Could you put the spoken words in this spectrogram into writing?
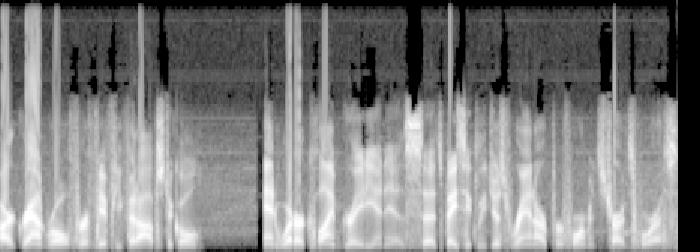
our ground roll for a 50 foot obstacle, and what our climb gradient is. So it's basically just ran our performance charts for us.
